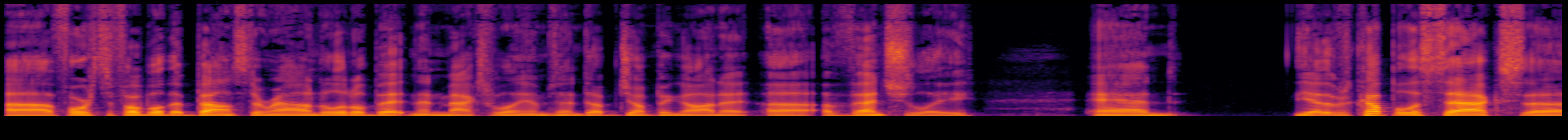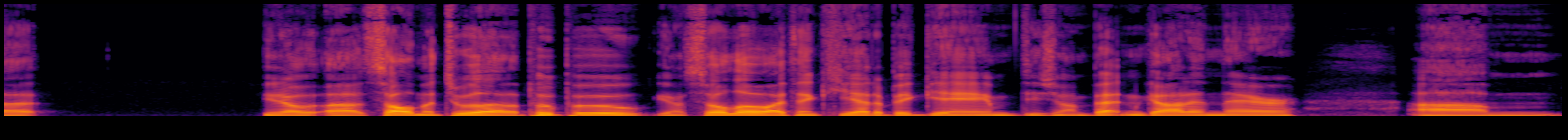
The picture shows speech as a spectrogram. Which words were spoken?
uh, forced a fumble that bounced around a little bit, and then Max Williams ended up jumping on it uh, eventually. And yeah, there was a couple of sacks. Uh, you know, uh, Solomon Tuliaupupu, you know, solo. I think he had a big game. Dijon Benton got in there. Um,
